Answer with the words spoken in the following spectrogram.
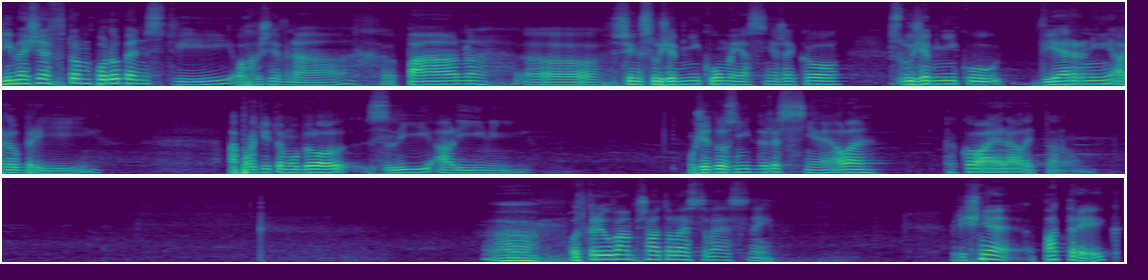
Víme, že v tom podobenství o hřivnách pán eh, svým služebníkům jasně řekl, služebníku věrný a dobrý, a proti tomu bylo zlý a líný. Může to znít drsně, ale taková je realita. No. Eh, odkryju vám, přátelé, své sny. Když mě Patrik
